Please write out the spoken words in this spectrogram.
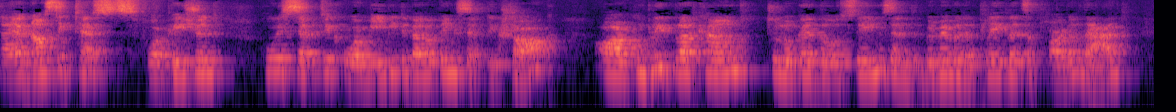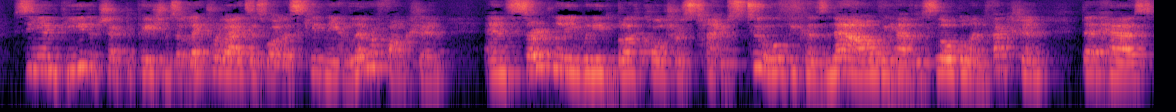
Diagnostic tests for a patient who is septic or maybe developing septic shock are complete blood count to look at those things and remember the platelets are part of that. CMP to check the patient's electrolytes as well as kidney and liver function. And certainly we need blood cultures times two because now we have this local infection that has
